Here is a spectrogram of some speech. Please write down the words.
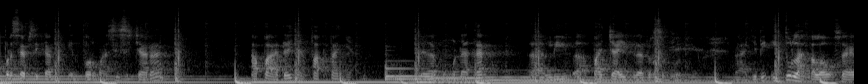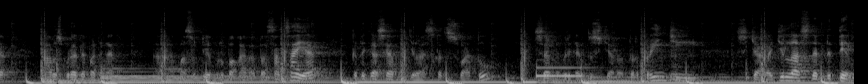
mempersepsikan informasi secara apa adanya faktanya dengan menggunakan uh, li, uh, panca indera tersebut. Nah jadi itulah kalau saya harus berhadapan dengan uh, Mas Rudi yang merupakan atasan saya ketika saya menjelaskan sesuatu saya memberikan itu secara terperinci secara jelas dan detail.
